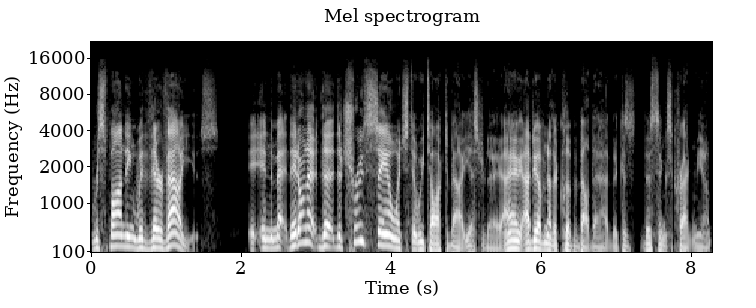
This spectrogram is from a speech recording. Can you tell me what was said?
responding with their values. In the they don't have, the the truth sandwich that we talked about yesterday. I, I do have another clip about that because those things crack me up.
